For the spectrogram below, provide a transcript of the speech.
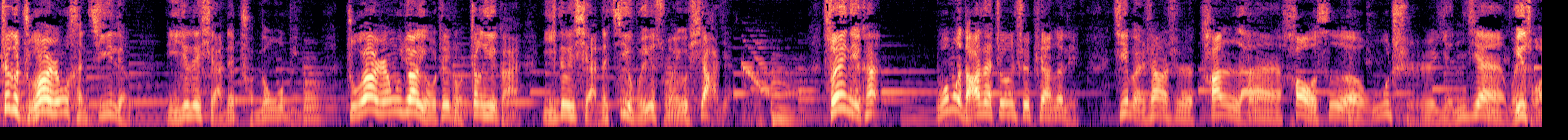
这个主要人物很机灵，你就得显得蠢笨无比；主要人物要有这种正义感，你就得显得既猥琐又下贱。所以你看，吴孟达在周星驰片子里。基本上是贪婪、好色、无耻、淫贱、猥琐，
